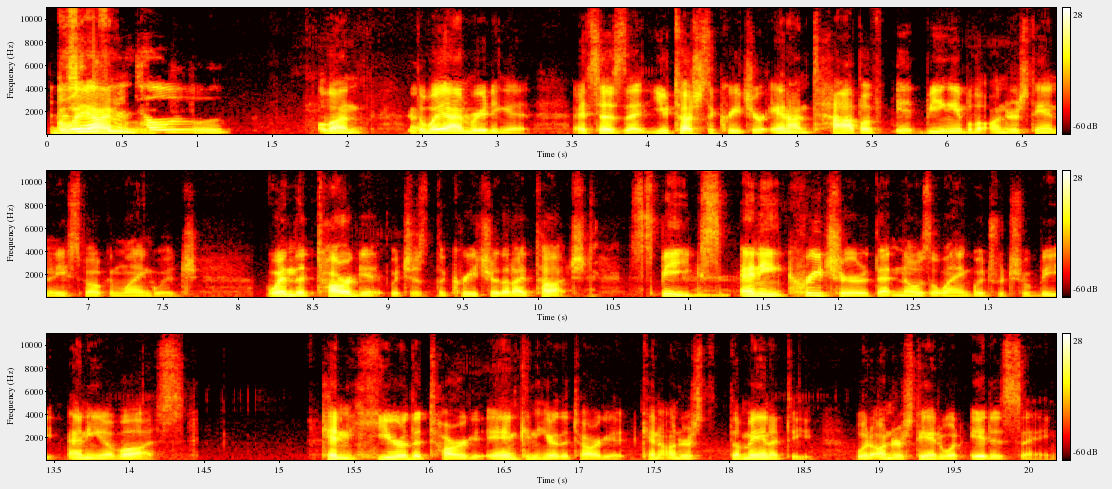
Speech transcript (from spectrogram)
the does way it have an I'm- intel? Hold on. The way I'm reading it, it says that you touch the creature, and on top of it being able to understand any spoken language, when the target, which is the creature that I touched, speaks, any creature that knows a language, which would be any of us, can hear the target and can hear the target, can under the manatee would understand what it is saying.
